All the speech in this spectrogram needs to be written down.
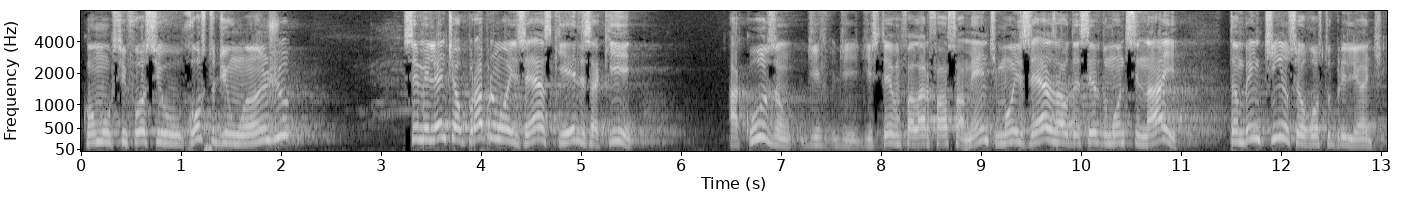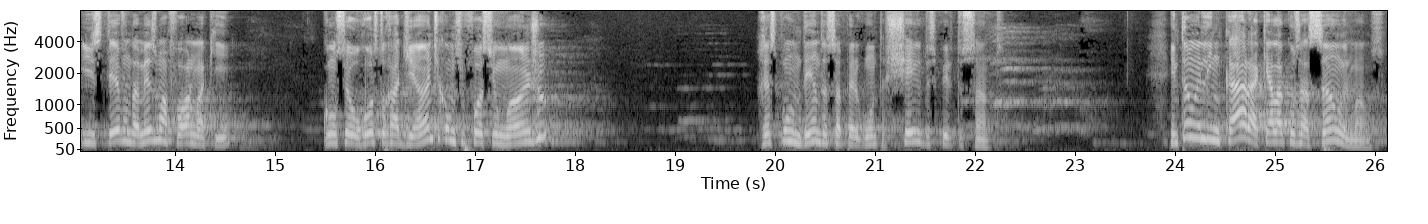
como se fosse o rosto de um anjo, semelhante ao próprio Moisés, que eles aqui acusam de, de, de Estevão falar falsamente. Moisés, ao descer do Monte Sinai, também tinha o seu rosto brilhante, e Estevão, da mesma forma aqui, com seu rosto radiante, como se fosse um anjo, respondendo essa pergunta, cheio do Espírito Santo. Então ele encara aquela acusação, irmãos,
